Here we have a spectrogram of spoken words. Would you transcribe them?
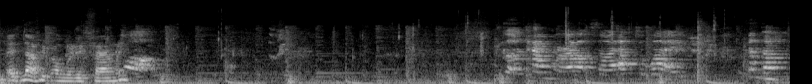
There's nothing wrong with this family. You've got a camera out, so I have to wave. Come on.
